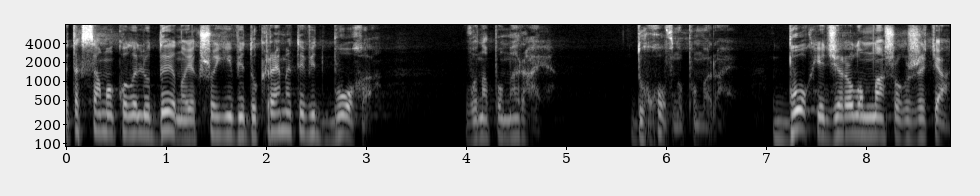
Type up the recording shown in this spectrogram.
І так само, коли людину, якщо її відокремити від Бога, вона помирає, духовно помирає. Бог є джерелом нашого життя,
